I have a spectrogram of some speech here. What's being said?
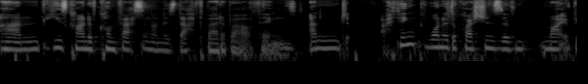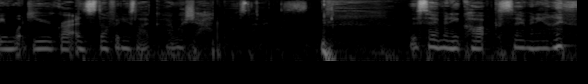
And he's kind of confessing on his deathbed about things. And I think one of the questions of might have been, "What do you regret?" and stuff. And he's like, "I wish I had more sex." There's so many cocks, so many eyes,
